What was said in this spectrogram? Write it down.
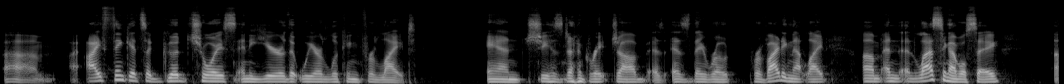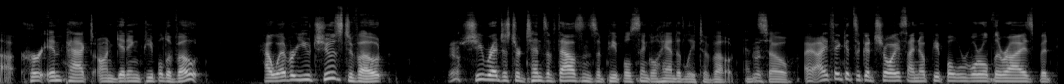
Um, I- I think it's a good choice in a year that we are looking for light. And she has done a great job, as, as they wrote, providing that light. Um, and, and last thing I will say uh, her impact on getting people to vote. However, you choose to vote, she registered tens of thousands of people single handedly to vote. And so I, I think it's a good choice. I know people will roll their eyes, but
